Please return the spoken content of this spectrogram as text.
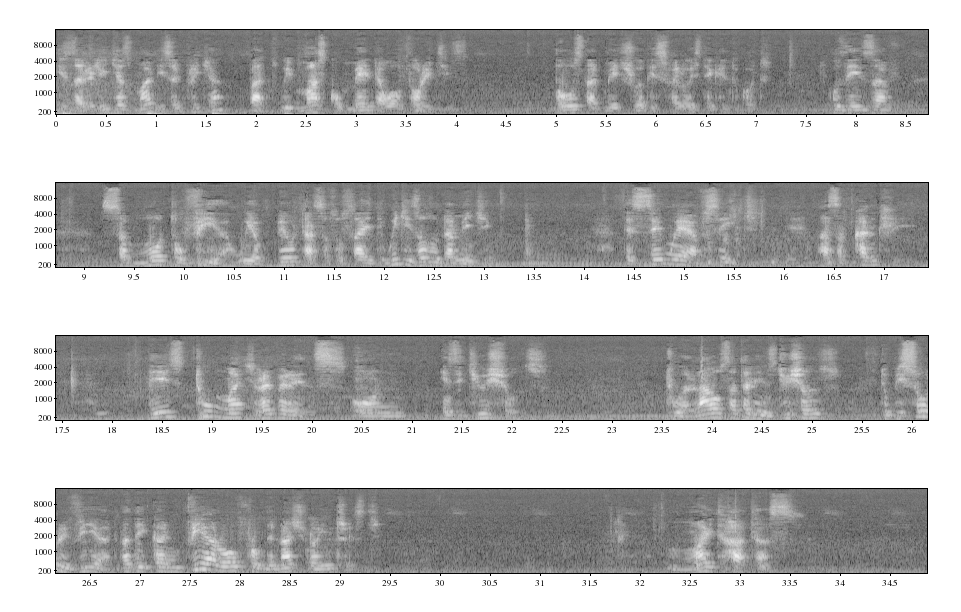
He's a religious man, he's a preacher, but we must commend our authorities, those that made sure this fellow is taken to court. Because there is a, some mortal fear we have built as a society, which is also damaging. The same way I've said, as a country, there's too much reverence on institutions to allow certain institutions to be so revered that they can veer off from the national interest might hurt us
